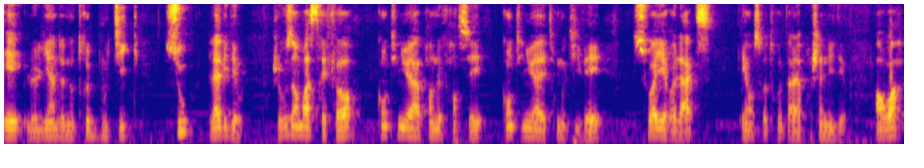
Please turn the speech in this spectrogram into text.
et le lien de notre boutique sous la vidéo. Je vous embrasse très fort. Continuez à apprendre le français, continuez à être motivé, soyez relax et on se retrouve dans la prochaine vidéo. Au revoir.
